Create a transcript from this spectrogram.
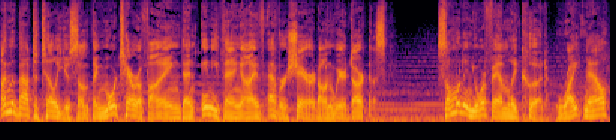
I'm about to tell you something more terrifying than anything I've ever shared on Weird Darkness. Someone in your family could, right now,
